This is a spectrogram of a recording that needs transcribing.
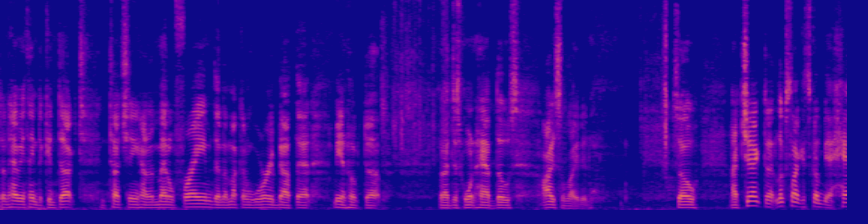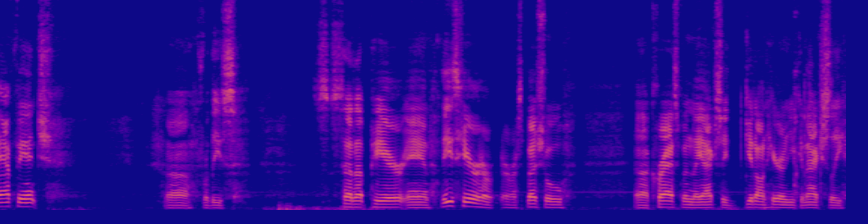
doesn't have anything to conduct and touch any kind of metal frame, then I'm not going to worry about that being hooked up. But I just won't have those isolated. So I checked. It looks like it's going to be a half inch uh, for these set up here. And these here are, are a special uh, craftsman. They actually get on here and you can actually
